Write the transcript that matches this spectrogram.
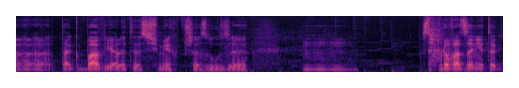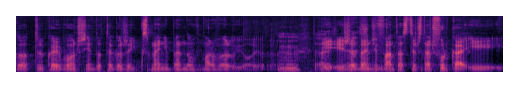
e, tak bawi, ale to jest śmiech przez łzy. Mm, sprowadzenie tego tylko i wyłącznie do tego, że X-Meni będą w Marvelu i, mm, i, i że będzie jest... fantastyczna czwórka i,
